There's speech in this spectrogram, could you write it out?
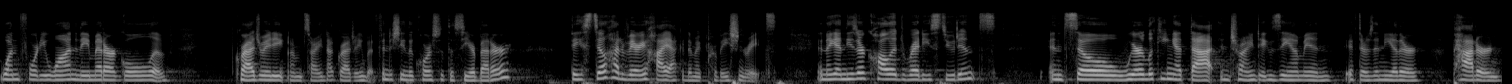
141 and they met our goal of graduating, I'm sorry, not graduating, but finishing the course with a C or better, they still had very high academic probation rates. And again, these are college-ready students, and so we're looking at that and trying to examine if there's any other pattern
